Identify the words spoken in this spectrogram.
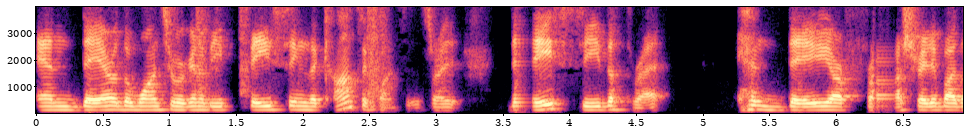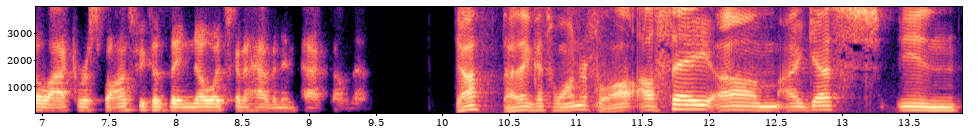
and they are the ones who are going to be facing the consequences. Right? They see the threat and they are frustrated by the lack of response because they know it's going to have an impact on them. Yeah, I think it's wonderful. I'll, I'll say, um, I guess in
